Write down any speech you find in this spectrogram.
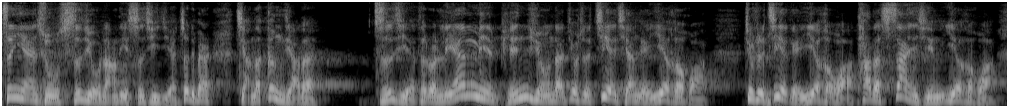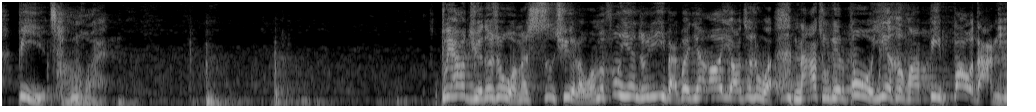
真言书十九章第十七节，这里边讲的更加的直接。他说：“怜悯贫穷的，就是借钱给耶和华，就是借给耶和华，他的善行，耶和华必偿还。”不要觉得说我们失去了，我们奉献出去一百块钱，哎呀，这是我拿出去了。不，耶和华必报答你。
